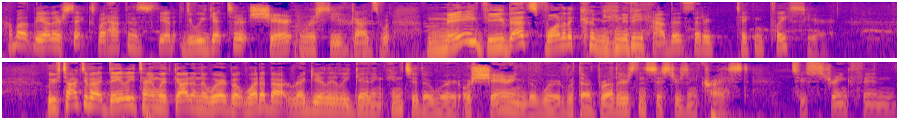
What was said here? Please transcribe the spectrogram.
how about the other six? What happens the other? Do we get to share and receive God's word? Maybe that's one of the community habits that are taking place here. We've talked about daily time with God and the Word, but what about regularly getting into the Word or sharing the Word with our brothers and sisters in Christ to strengthen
